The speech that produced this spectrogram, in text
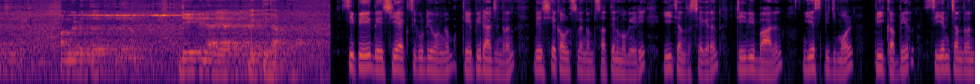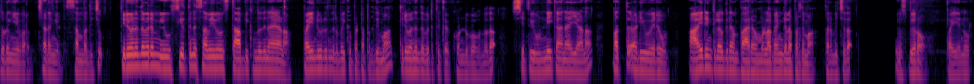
പങ്കെടുത്ത് ജയിലിലായ വ്യക്തിയാണ്. സി പി ഐ ദേശീയ എക്സിക്യൂട്ടീവ് അംഗം കെ പി രാജേന്ദ്രൻ ദേശീയ കൗൺസിൽ അംഗം Sathyan Mokeri E Chandrasekharan T V Balan E S Bijimol P Kabeer C N Chandran തുടങ്ങിയവർ ചടങ്ങിൽ സംബന്ധിച്ചു. തിരുവനന്തപുരം മ്യൂസിയത്തിന് സമീപം സ്ഥാപിക്കുന്നതിനായാണ് പയ്യന്നൂരിൽ നിർമ്മിക്കപ്പെട്ട പ്രതിമ തിരുവനന്തപുരത്തേക്ക് കൊണ്ടുപോകുന്നത്. ശിപ്പി ഉണ്ണിക്കാനായിയാണ് പത്ത് അടി ഉയരവും ആയിരം കിലോഗ്രാം ഭാരവുമുള്ള വെങ്കല പ്രതിമ നിർമ്മിച്ചത്. News bureau Payyanur.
